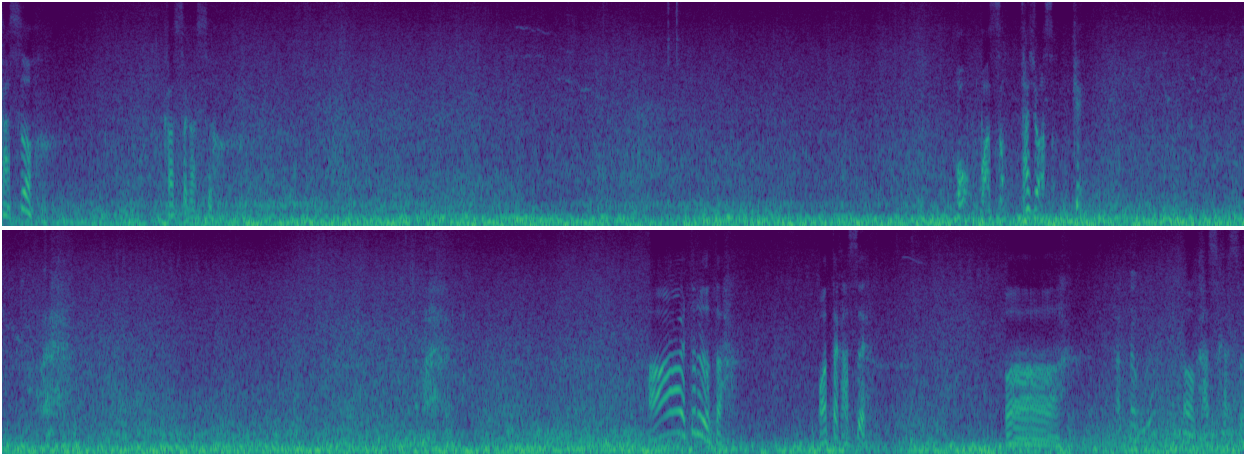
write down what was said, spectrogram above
갔어. 갔어 갔어. 어 왔어. 다시 왔어. 오케이. 아 떨어졌다. 왔다 갔어요. 와. 갔다고요? 어 갔어 갔어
